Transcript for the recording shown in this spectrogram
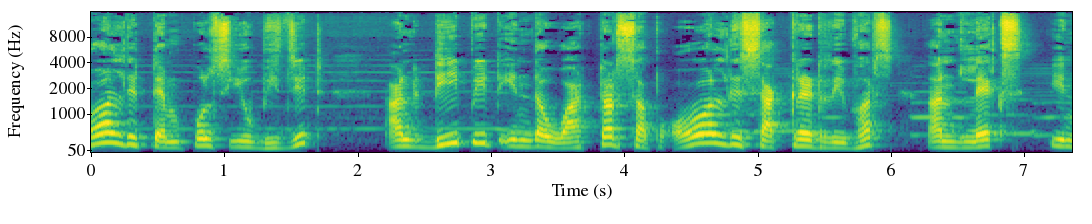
all the temples you visit and dip it in the waters of all the sacred rivers and lakes in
